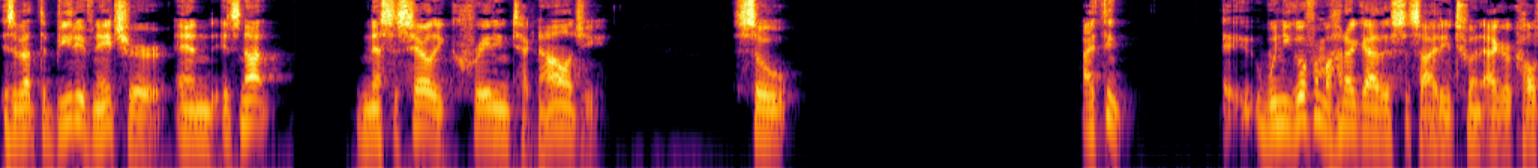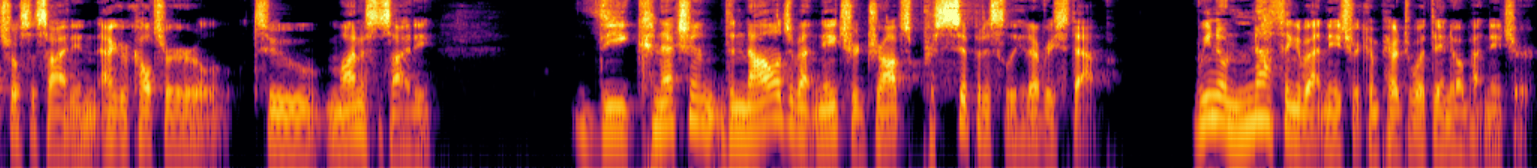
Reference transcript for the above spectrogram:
is about the beauty of nature and it's not necessarily creating technology. So I think eh, when you go from a hunter gatherer society to an agricultural society and agricultural to modern society, the connection, the knowledge about nature drops precipitously at every step. We know nothing about nature compared to what they know about nature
